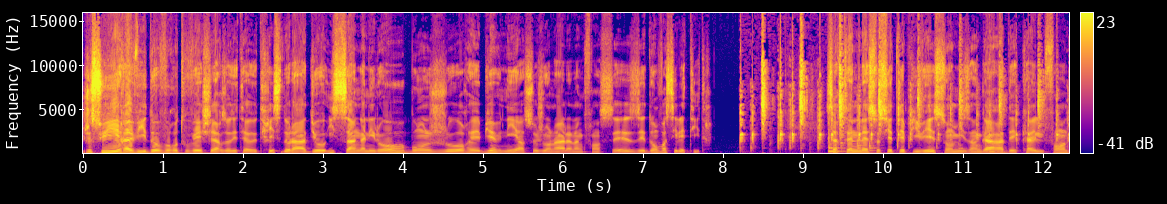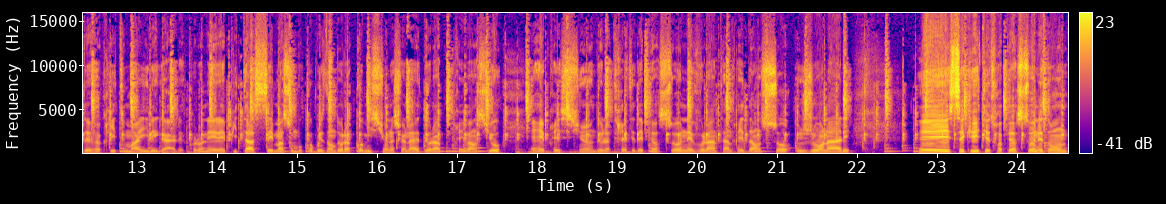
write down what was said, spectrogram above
Je suis ravi de vous retrouver, chers auditeurs et auditrices de la radio Issanganiro. Bonjour et bienvenue à ce journal à langue française et dont voici les titres. Certaines sociétés privées sont mises en garde des cas ils font de recrutement illégal. Le colonel Pitas Masumbuko, président de la Commission nationale de la prévention et répression de la traite des personnes, vous l'entendrez dans ce journal. Et sécurité, trois personnes dont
